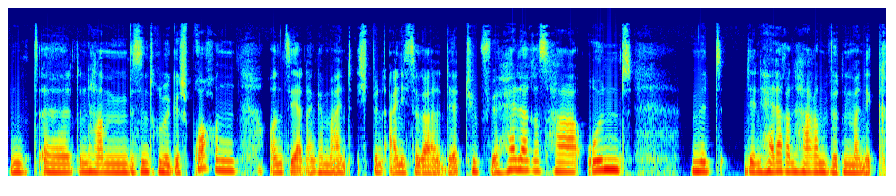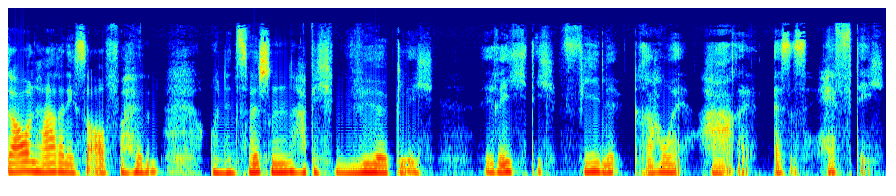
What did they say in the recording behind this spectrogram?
und äh, dann haben wir ein bisschen drüber gesprochen und sie hat dann gemeint, ich bin eigentlich sogar der Typ für helleres Haar und mit den helleren Haaren würden meine grauen Haare nicht so auffallen. Und inzwischen habe ich wirklich richtig viele graue Haare. Es ist heftig.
